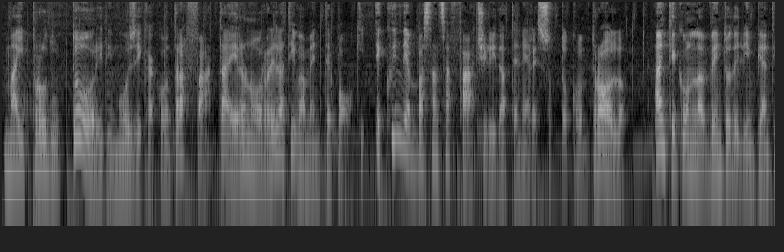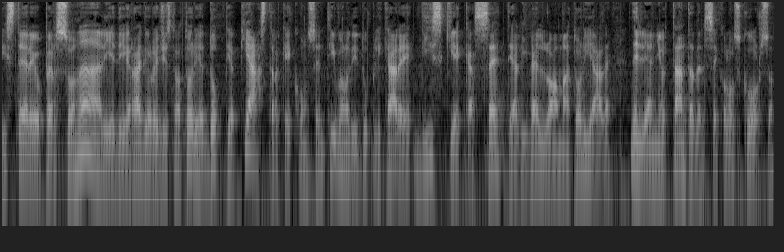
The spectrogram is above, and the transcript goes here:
ma i produttori di musica contraffatta erano relativamente pochi e quindi abbastanza facili da tenere sotto controllo. Anche con l'avvento degli impianti stereo personali e dei radioregistratori a doppia piastra che consentivano di duplicare dischi e cassette a livello amatoriale negli anni Ottanta del secolo scorso,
